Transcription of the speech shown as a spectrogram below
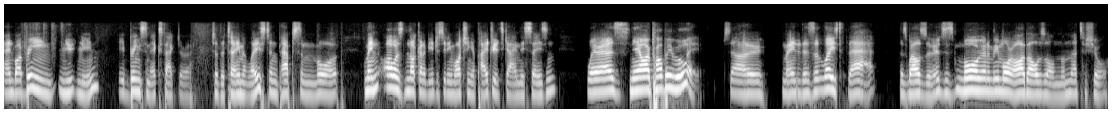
and by bringing Newton in, it brings some X factor to the team at least, and perhaps some more. I mean, I was not going to be interested in watching a Patriots game this season, whereas now I probably will be. So, I mean, there's at least that as well, Zoods. There's more going to be more eyeballs on them, that's for sure.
